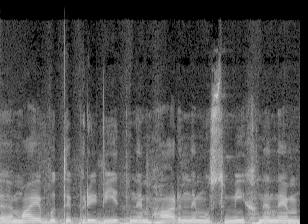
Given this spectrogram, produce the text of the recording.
е, має бути привітним, гарним, усміхненим,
